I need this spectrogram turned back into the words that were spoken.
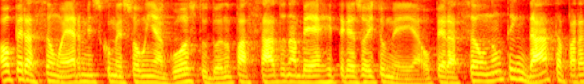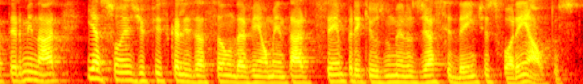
A Operação Hermes começou em agosto do ano passado na BR-386. A operação não tem data para terminar e ações de fiscalização devem aumentar sempre que os números de acidentes forem altos.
